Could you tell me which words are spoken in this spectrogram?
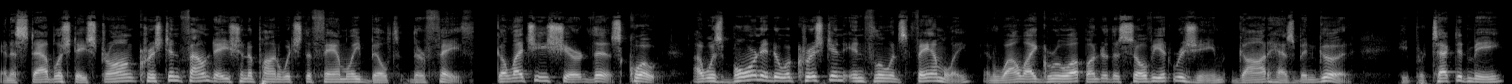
and established a strong Christian foundation upon which the family built their faith. Ghiletchi shared this quote, I was born into a Christian influenced family, and while I grew up under the Soviet regime, God has been good. He protected me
